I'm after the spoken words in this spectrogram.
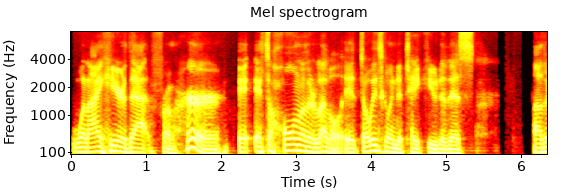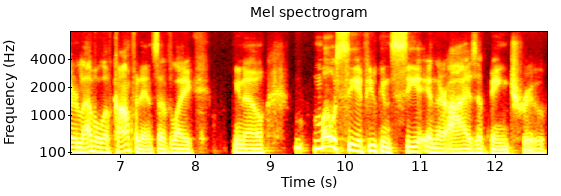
when I hear that from her, it, it's a whole nother level. It's always going to take you to this other level of confidence of like, you know, most see if you can see it in their eyes of being true.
